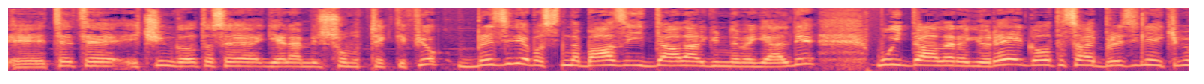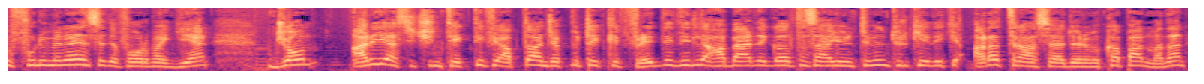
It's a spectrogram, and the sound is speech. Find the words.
E, Tete için Galatasaray'a gelen bir somut teklif yok. Brezilya basında bazı iddialar gündeme geldi. Bu iddialara göre Galatasaray Brezilya ekibi Fluminense'de forma giyen John Arias için teklif yaptı ancak bu teklif reddedildi. Haberde Galatasaray yönetiminin Türkiye'deki ara transfer dönemi kapanmadan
